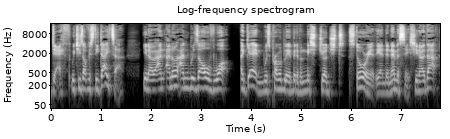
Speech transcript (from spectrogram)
death, which is obviously data. You know, and and and resolve what again was probably a bit of a misjudged story at the end of Nemesis. You know that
